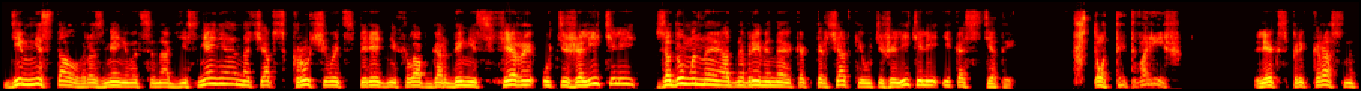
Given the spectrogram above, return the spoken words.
Дим не стал размениваться на объяснения, начав скручивать с передних лап гордыни сферы утяжелителей, задуманные одновременно как перчатки утяжелителей и кастеты. «Что ты творишь?» Лекс прекрасно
